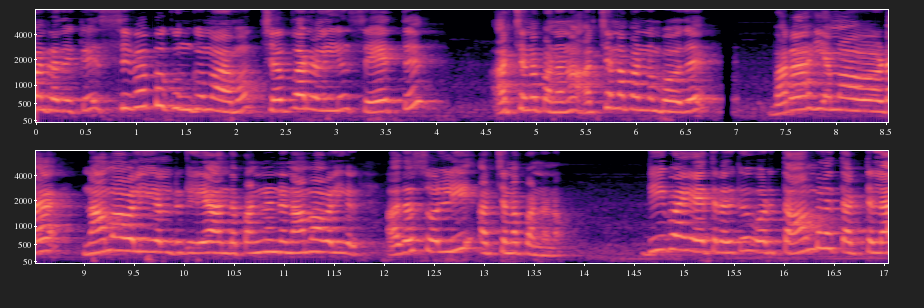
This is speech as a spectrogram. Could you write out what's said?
பண்ணுறதுக்கு சிவப்பு குங்குமமும் செவ்வரளியும் சேர்த்து அர்ச்சனை பண்ணணும். அர்ச்சனை பண்ணும்போது வராகி அம்மாவோட நாமாவளிகள் இருக்கு இல்லையா? அந்த பன்னெண்டு நாமாவளிகள் அதை சொல்லி அர்ச்சனை பண்ணணும். தீபம் ஏற்றுறதுக்கு ஒரு தாம்பழ தட்டில்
